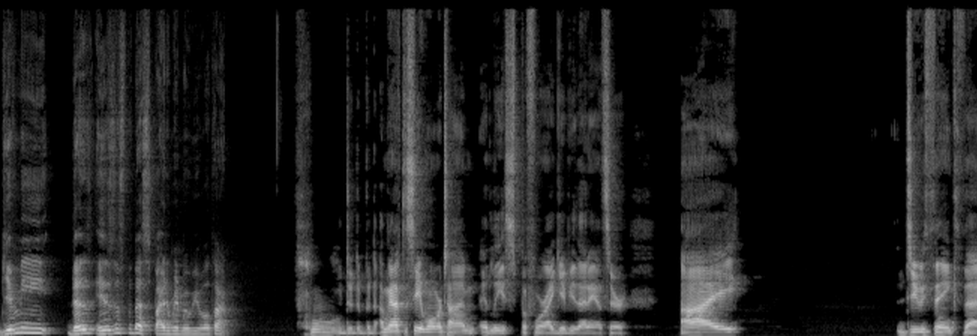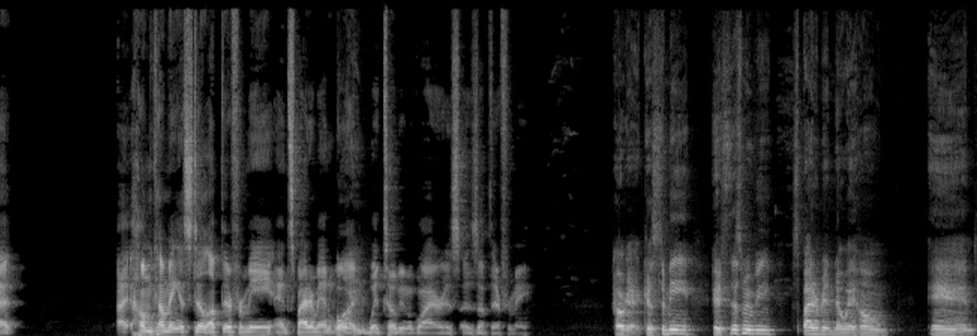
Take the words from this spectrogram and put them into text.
Give me does is this the best Spider-Man movie of all time? Ooh. I'm gonna have to see it one more time at least before I give you that answer. I do think that I, Homecoming is still up there for me, and Spider-Man Boy. One with Tobey Maguire is is up there for me. Okay, because to me, it's this movie, Spider Man No Way Home, and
